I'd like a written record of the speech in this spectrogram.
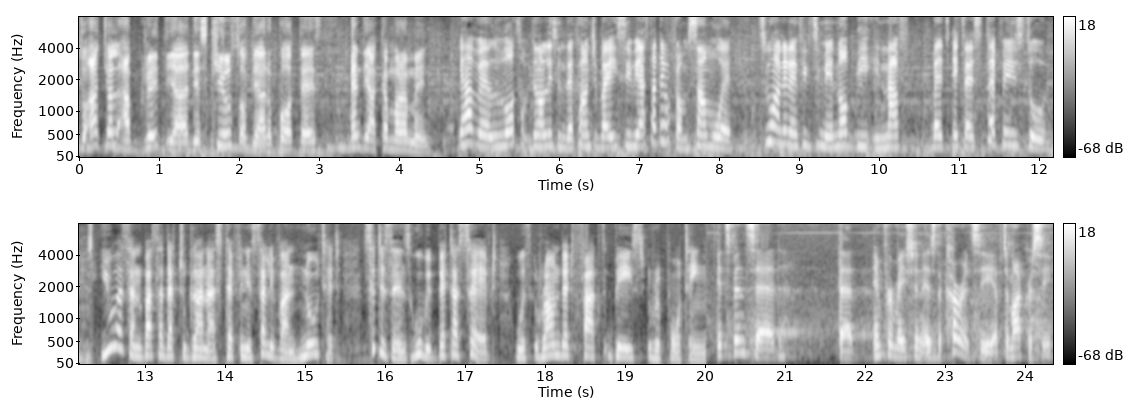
to actually upgrade their, the skills of their reporters and their cameramen. We have a lot of journalists in the country, but you see, we are starting from somewhere. 250 may not be enough but it's a stepping stone. U.S. Ambassador to Ghana Stephanie Sullivan noted citizens will be better served with rounded fact-based reporting. It's been said that information is the currency of democracy,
